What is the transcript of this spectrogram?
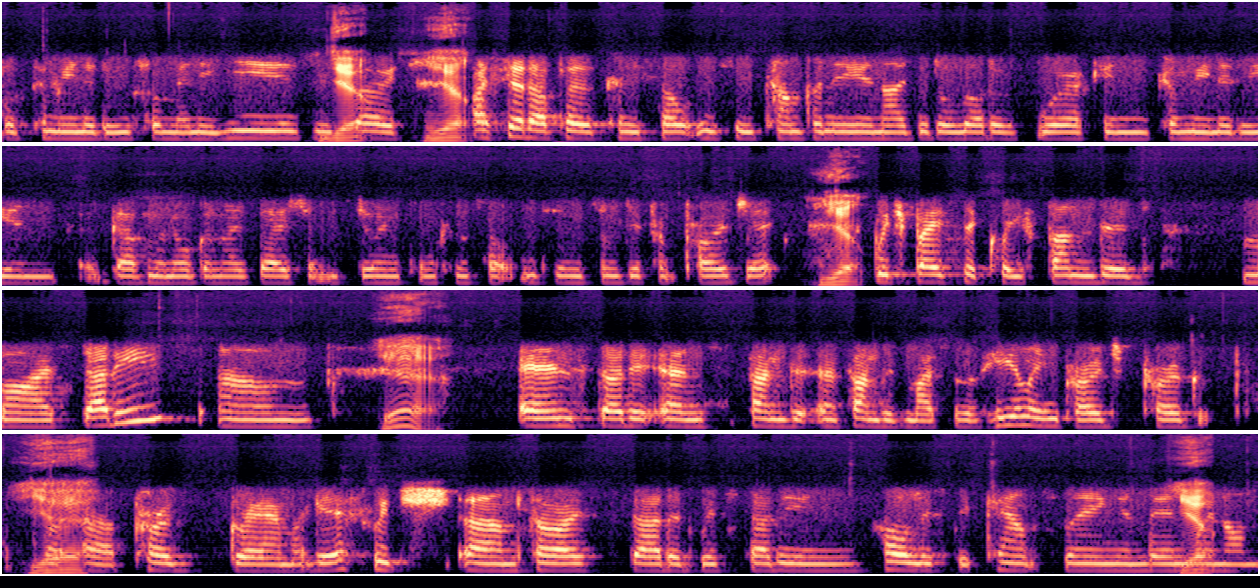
the community for many years. And Yeah, so yeah. I set up a consultancy company and I did a lot of work in community and government organisations doing some consultancy and some different projects Yep. which basically funded my studies um, Yeah. and studied and funded and funded my sort of healing pro, pro, Yeah. uh, program, I guess. Which um, so I started with studying holistic counselling and then Yep. went on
